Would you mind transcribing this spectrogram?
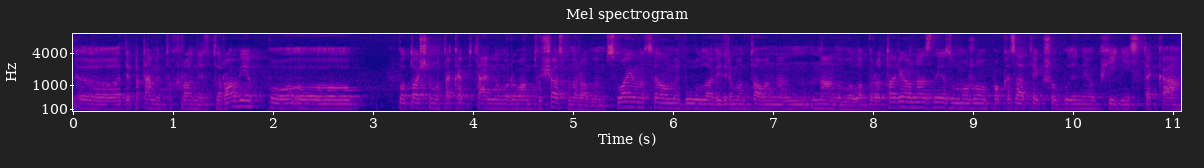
е, департамент охорони здоров'я по поточному та капітальному ремонту. Щось ми робимо своїми силами. Була відремонтована наново лабораторія. У нас знизу можемо показати, якщо буде необхідність така.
